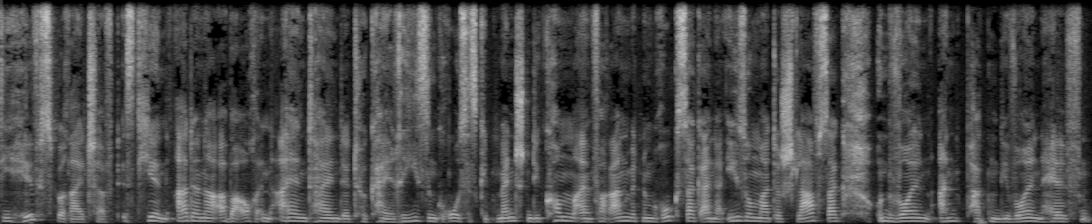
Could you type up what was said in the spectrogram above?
Die Hilfsbereitschaft ist hier in Adana, aber auch in allen Teilen der Türkei riesengroß. Es gibt Menschen, die kommen einfach an mit einem Rucksack, einer Isomatte, Schlafsack und wollen anpacken, die wollen helfen.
